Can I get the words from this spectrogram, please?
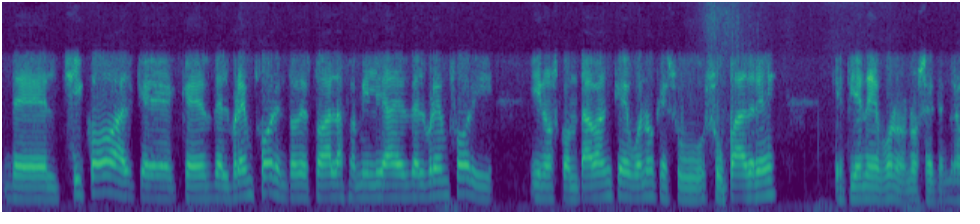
del chico al que, que es del Brentford, entonces toda la familia es del Brentford y, y nos contaban que, bueno, que su, su padre, que tiene, bueno, no sé, tendrá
